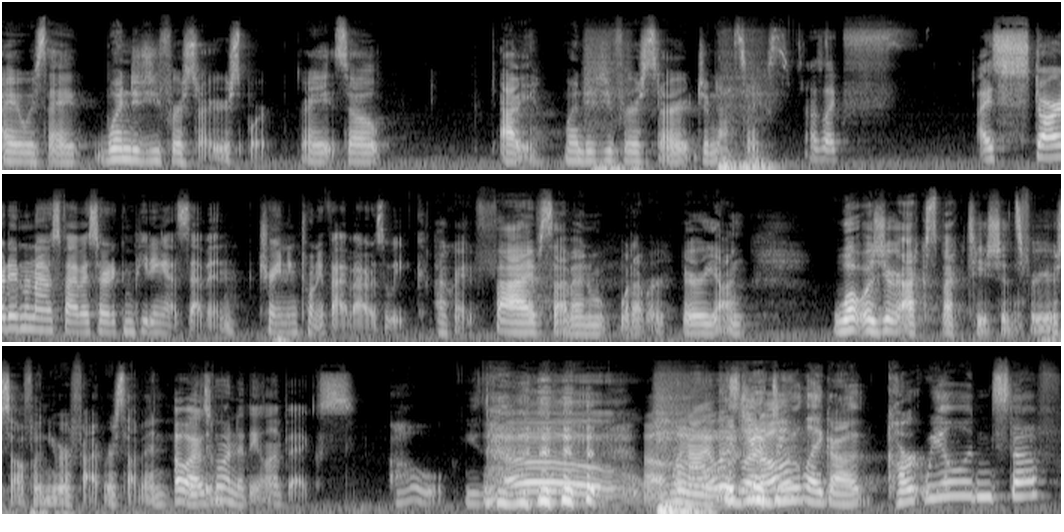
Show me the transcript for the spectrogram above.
I always say, when did you first start your sport? Right. So, Abby, when did you first start gymnastics? I was like, f- I started when I was five. I started competing at seven, training 25 hours a week. Okay, five, seven, whatever, very young. What was your expectations for yourself when you were five or seven? Oh, I was going to the Olympics. Oh, you Oh, when I was Could you do like a cartwheel and stuff?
